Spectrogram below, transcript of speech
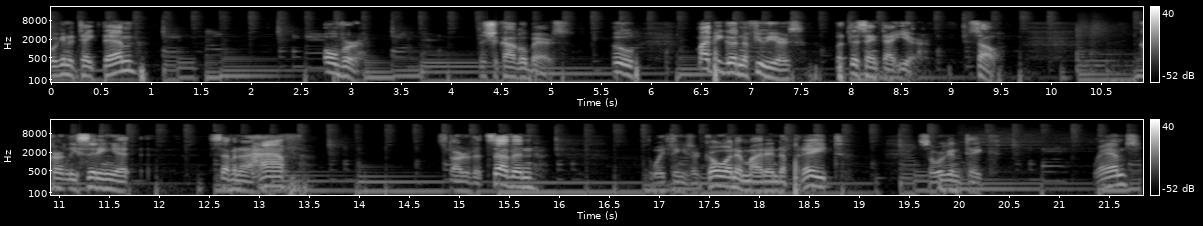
we're going to take them over the Chicago Bears, who might be good in a few years, but this ain't that year. So, currently sitting at seven and a half, started at seven. The way things are going, it might end up at eight. So, we're going to take Rams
